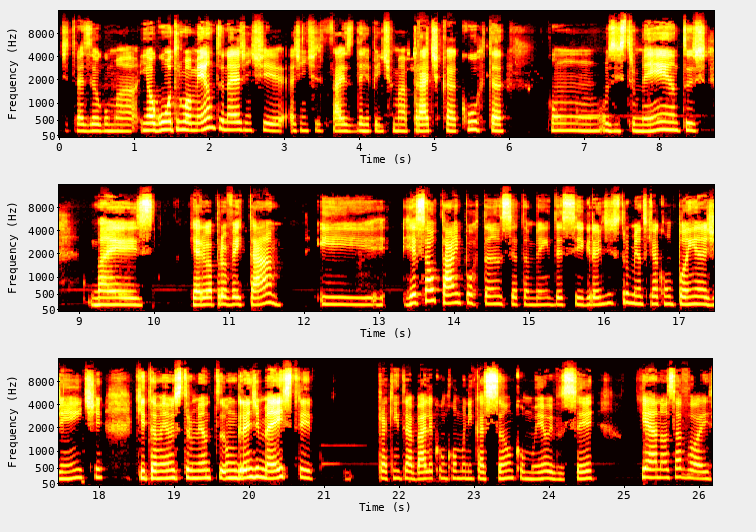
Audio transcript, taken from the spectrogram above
de trazer alguma. Em algum outro momento, né? A gente, a gente faz, de repente, uma prática curta com os instrumentos, mas quero aproveitar e ressaltar a importância também desse grande instrumento que acompanha a gente, que também é um instrumento, um grande mestre para quem trabalha com comunicação, como eu e você, que é a nossa voz,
